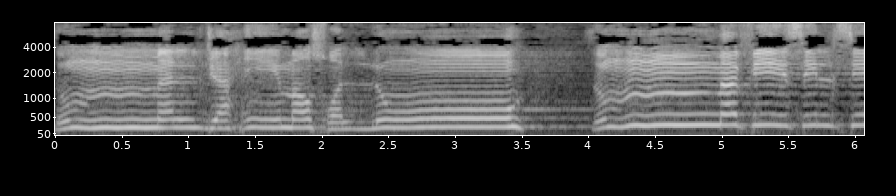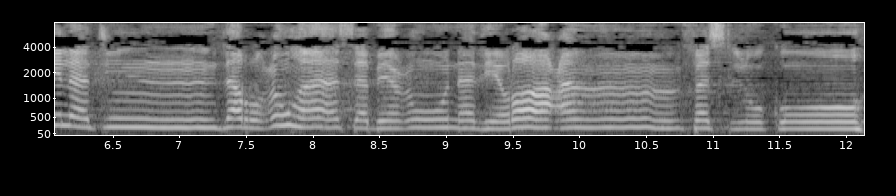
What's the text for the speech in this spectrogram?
ثم الجحيم صلوه ثم في سلسلة ذرعها سبعون ذراعا فاسلكوه.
